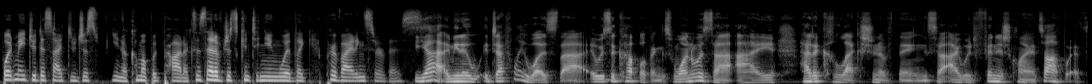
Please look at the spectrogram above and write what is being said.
what made you decide to just you know come up with products instead of just continuing with like providing service? Yeah, I mean, it, it definitely was that. It was a couple things. One was that I had a collection of things that I would finish clients off with:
